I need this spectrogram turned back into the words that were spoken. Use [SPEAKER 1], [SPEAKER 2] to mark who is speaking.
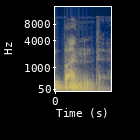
[SPEAKER 1] बंद।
